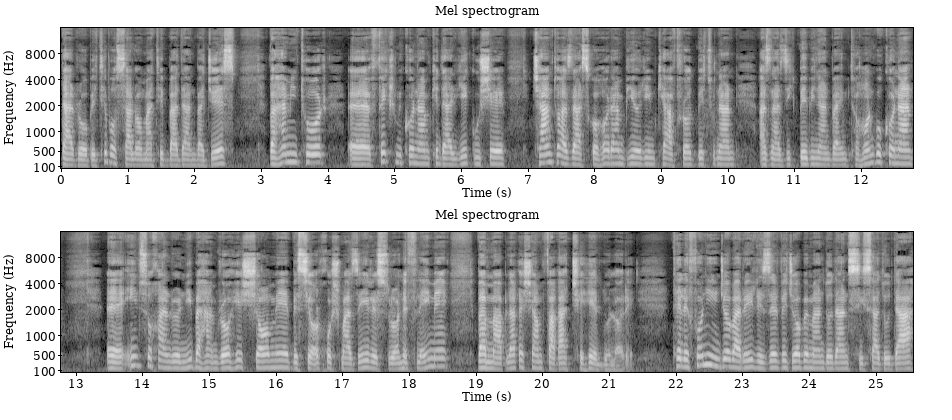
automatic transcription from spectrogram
در رابطه با سلامت بدن و جسم و همینطور فکر می‌کنم که در یک گوشه چند تا از دستگاه ها بیاریم که افراد بتونن از نزدیک ببینن و امتحان بکنن. این سخنرانی به همراه شام بسیار خوشمزه رستوران فلیمه و مبلغش هم فقط چهل دلاره. تلفنی اینجا برای رزرو جا به من دادن 310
